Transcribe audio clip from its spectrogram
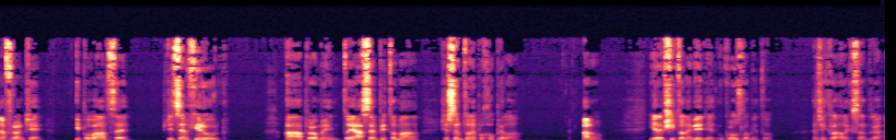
Na frontě i po válce vždyť jsem chirurg. A, a promiň, to já jsem pitomá, že jsem to nepochopila. Ano, je lepší to nevědět, uklouzlo mi to, řekla Alexandra.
